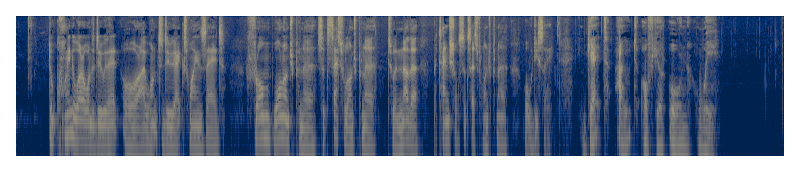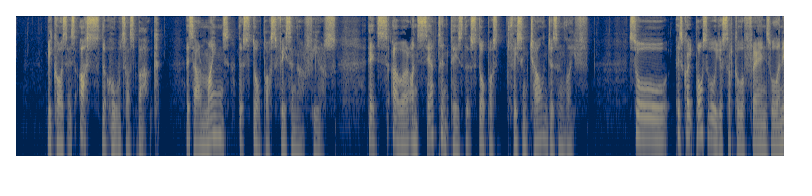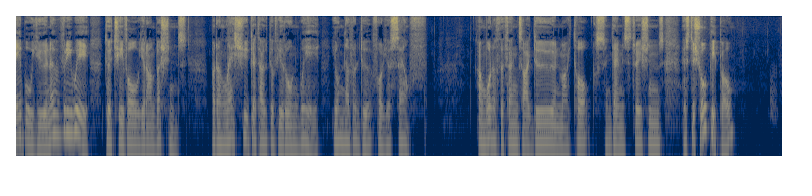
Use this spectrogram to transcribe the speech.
don't quite know what I want to do with it, or I want to do X, Y, and Z from one entrepreneur, successful entrepreneur, to another potential successful entrepreneur, what would you say? Get out of your own way. Because it's us that holds us back. It's our minds that stop us facing our fears. It's our uncertainties that stop us facing challenges in life. So it's quite possible your circle of friends will enable you in every way to achieve all your ambitions. But unless you get out of your own way, you'll never do it for yourself. And one of the things I do in my talks and demonstrations is to show people,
